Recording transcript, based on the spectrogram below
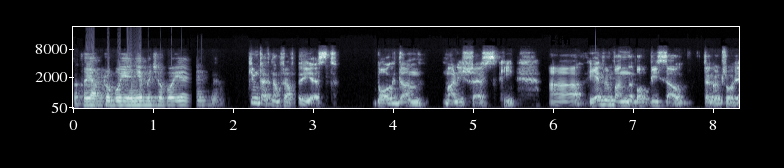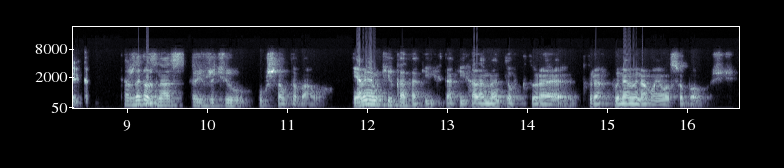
No to ja próbuję nie być obojętnym. Kim tak naprawdę jest Bogdan Maliszewski? A jakby pan opisał tego człowieka? Każdego z nas coś w życiu ukształtowało. Ja miałem kilka takich, takich elementów, które, które wpłynęły na moją osobowość.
